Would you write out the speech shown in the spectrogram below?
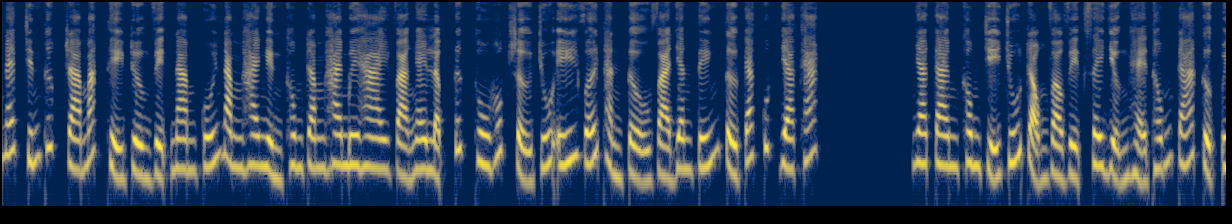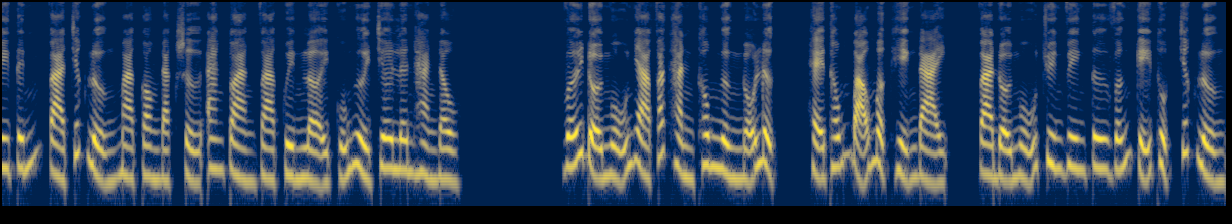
net chính thức ra mắt thị trường Việt Nam cuối năm 2022 và ngay lập tức thu hút sự chú ý với thành tựu và danh tiếng từ các quốc gia khác. Nha Cam không chỉ chú trọng vào việc xây dựng hệ thống cá cược uy tín và chất lượng mà còn đặt sự an toàn và quyền lợi của người chơi lên hàng đầu. Với đội ngũ nhà phát hành không ngừng nỗ lực, hệ thống bảo mật hiện đại và đội ngũ chuyên viên tư vấn kỹ thuật chất lượng,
